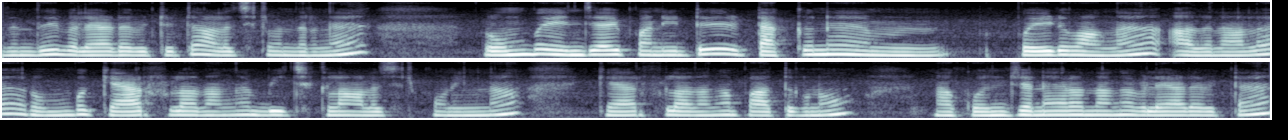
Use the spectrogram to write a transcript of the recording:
இருந்து விளையாட விட்டுட்டு அழைச்சிட்டு வந்துடுங்க ரொம்ப என்ஜாய் பண்ணிவிட்டு டக்குன்னு போயிடுவாங்க. அதனால் ரொம்ப கேர்ஃபுல்லாக தாங்க பீச்சுக்கெலாம் அழைச்சிட்டு போனீங்கன்னா கேர்ஃபுல்லாக தாங்க பார்த்துக்கணும். நான் கொஞ்ச நேரம் தாங்க விளையாட விட்டேன்.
